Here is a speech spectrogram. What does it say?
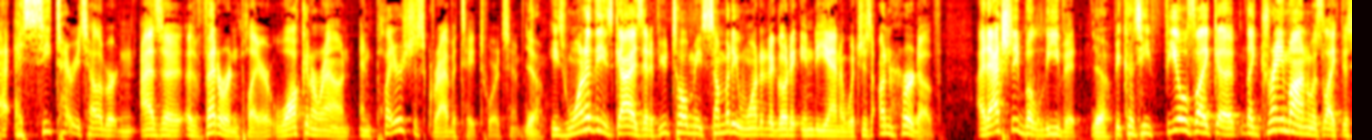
I I see Tyrese Halliburton as a, a veteran player walking around, and players just gravitate towards him. Yeah. he's one of these guys that if you told me somebody wanted to go to Indiana, which is unheard of. I'd actually believe it. Yeah. Because he feels like a like Draymond was like this.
